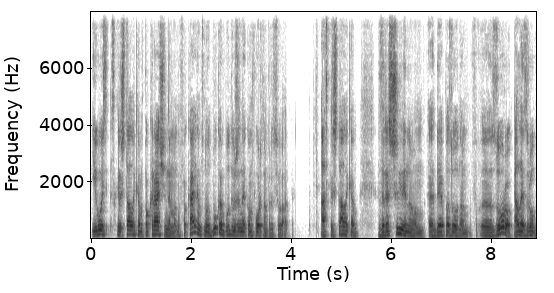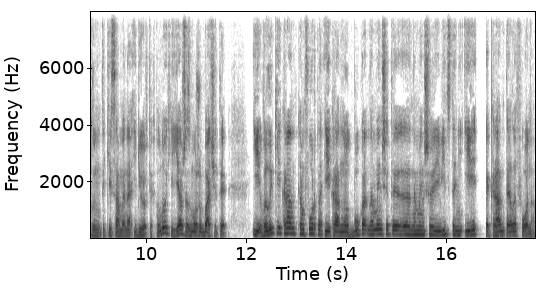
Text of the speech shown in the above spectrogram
І ось з кришталиком покращеним монофокальним з ноутбуком буде вже некомфортно працювати. А з кришталиком з розширеним е, діапазоном е, зору, але зробленим такий саме на EDUF технології, я вже зможу бачити і великий екран комфортно, і екран ноутбука на меншій, на меншій відстані, і екран телефона.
